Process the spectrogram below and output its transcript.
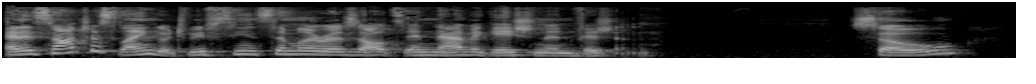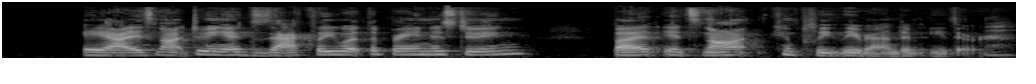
And it's not just language. We've seen similar results in navigation and vision. So, AI is not doing exactly what the brain is doing, but it's not completely random either.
